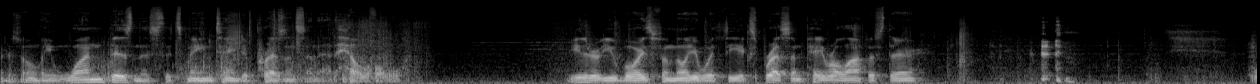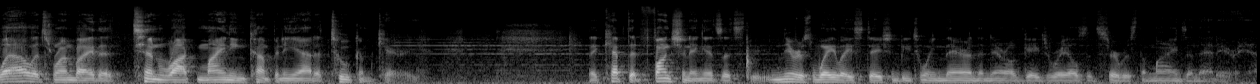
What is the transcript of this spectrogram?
There's only one business that's maintained a presence in that hellhole. Either of you boys familiar with the express and payroll office there? well, it's run by the Tin Rock Mining Company out of Tucumcari. They kept it functioning as it's the nearest waylay station between there and the narrow gauge rails that service the mines in that area.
